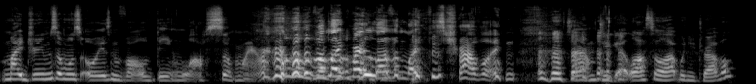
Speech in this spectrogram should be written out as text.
my dreams almost always involve being lost somewhere. but like my love in life is traveling. So, Do you get lost a lot when you travel?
